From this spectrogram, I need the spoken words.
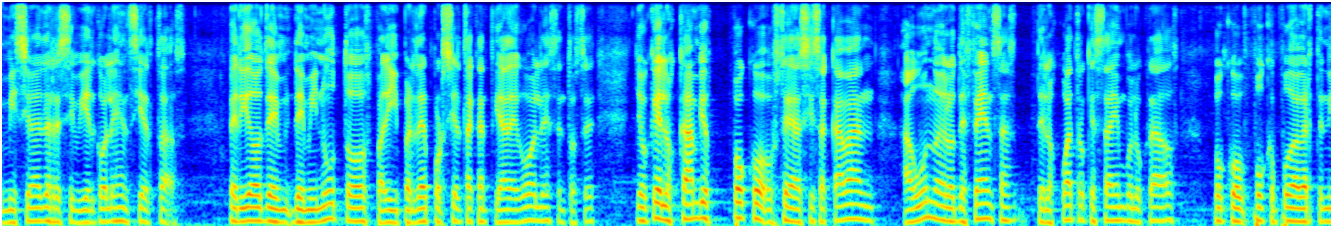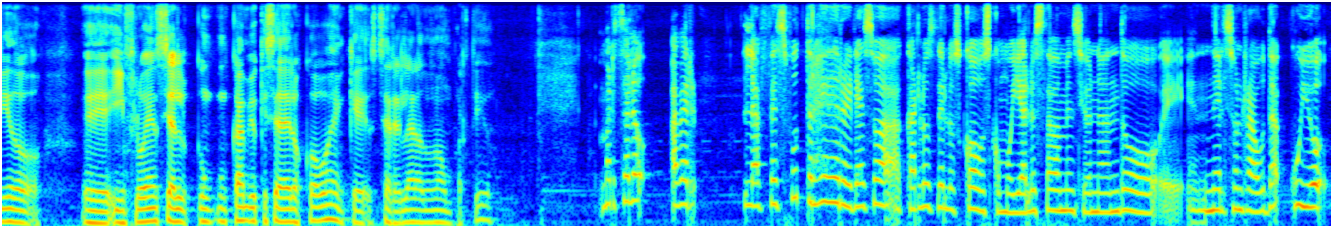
misiones de recibir goles en ciertas periodos de, minutos y perder por cierta cantidad de goles. Entonces, yo creo que los cambios poco, o sea, si sacaban a uno de los defensas, de los cuatro que estaban involucrados, poco, poco pudo haber tenido eh, influencia un, cambio que sea de los Cobos en que se arreglara uno a un partido. Marcelo, a ver, la Fast Food traje de regreso a, Carlos de los Cobos, como ya lo estaba mencionando eh, Nelson Rauda, cuyo,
